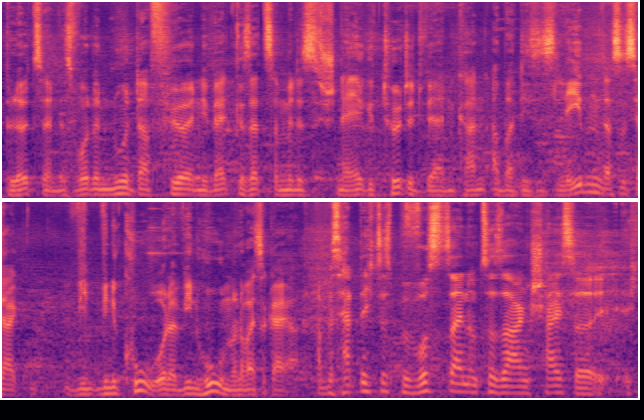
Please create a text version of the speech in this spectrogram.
Blödsinn. Es wurde nur dafür in die Welt gesetzt, damit es schnell getötet werden kann. Aber dieses Leben, das ist ja wie, wie eine Kuh oder wie ein Huhn oder weiß der Geier. Aber es hat nicht das Bewusstsein, um zu sagen, scheiße, ich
